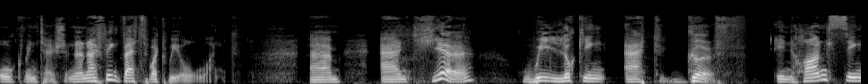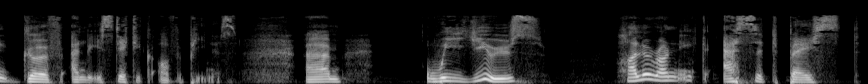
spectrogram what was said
augmentation, and I think that's what we all want. Um, and here we're looking at girth, enhancing girth and the aesthetic of the penis. Um, we use hyaluronic acid based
